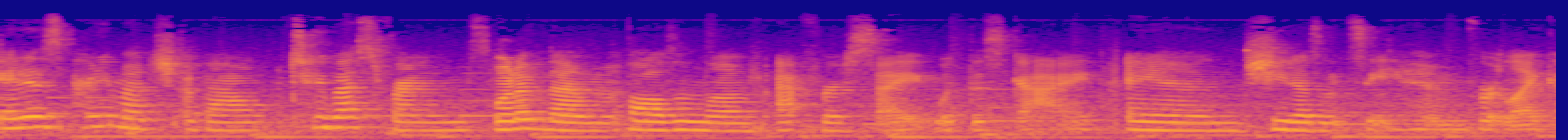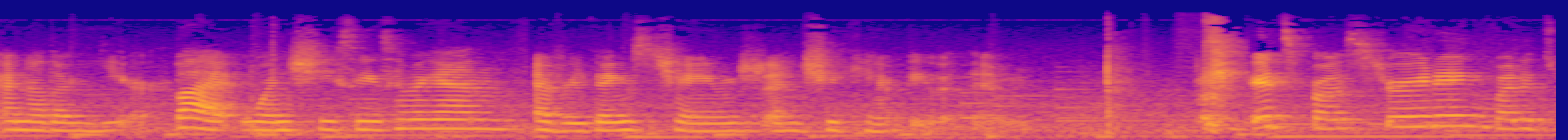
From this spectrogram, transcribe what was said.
it is pretty much about two best friends. One of them falls in love at first sight with this guy and she doesn't see him for like another year. But when she sees him again, everything's changed and she can't be with him. it's frustrating, but it's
